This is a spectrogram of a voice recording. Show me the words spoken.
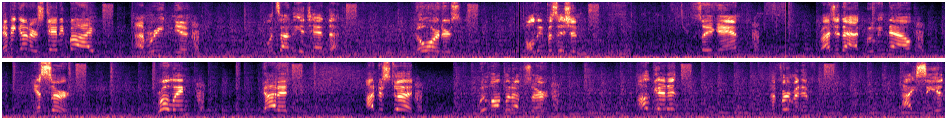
Heavy gunner standing by. I'm reading you. What's on the agenda? No orders. Holding position. Say again. Roger that. Moving now. Yes, sir. Rolling. Got it. Understood. We'll mop it up, sir. I'll get it. Affirmative. I see it.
